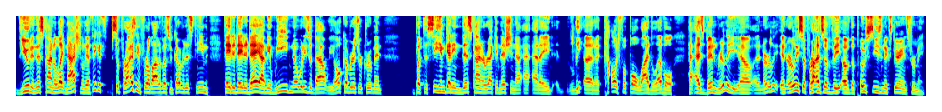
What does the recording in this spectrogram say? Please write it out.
viewed in this kind of light nationally. I think it's surprising for a lot of us who cover this team day to day to day. I mean, we know what he's about. We all cover his recruitment. But to see him getting this kind of recognition at, at a at a college football wide level has been really uh, an early an early surprise of the of the postseason experience for me.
